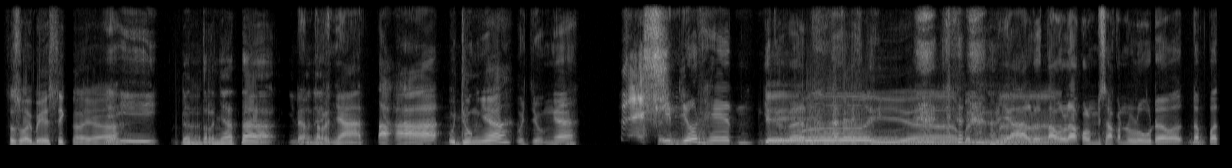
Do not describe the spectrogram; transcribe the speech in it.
Sesuai basic lah ya. Yoi. Dan ternyata Dan gimana? ya? ternyata Ujungnya ujungnya in your hand gitu kan. Oh iya, benar. ya lu tau lah kalau misalkan lu udah dapet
